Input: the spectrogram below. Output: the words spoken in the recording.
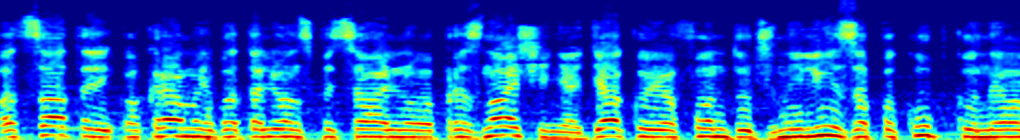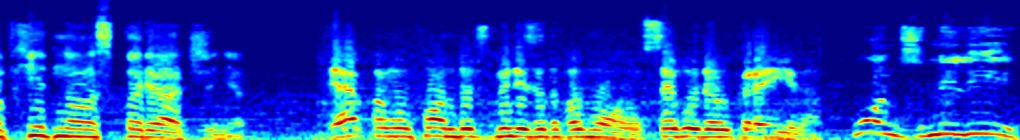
20-й окремий батальйон спеціального призначення дякує фонду Джмілі за покупку необхідного спорядження. Дякуємо фонду Джмілі за допомогу. Все буде Україна! Фонд Жмели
